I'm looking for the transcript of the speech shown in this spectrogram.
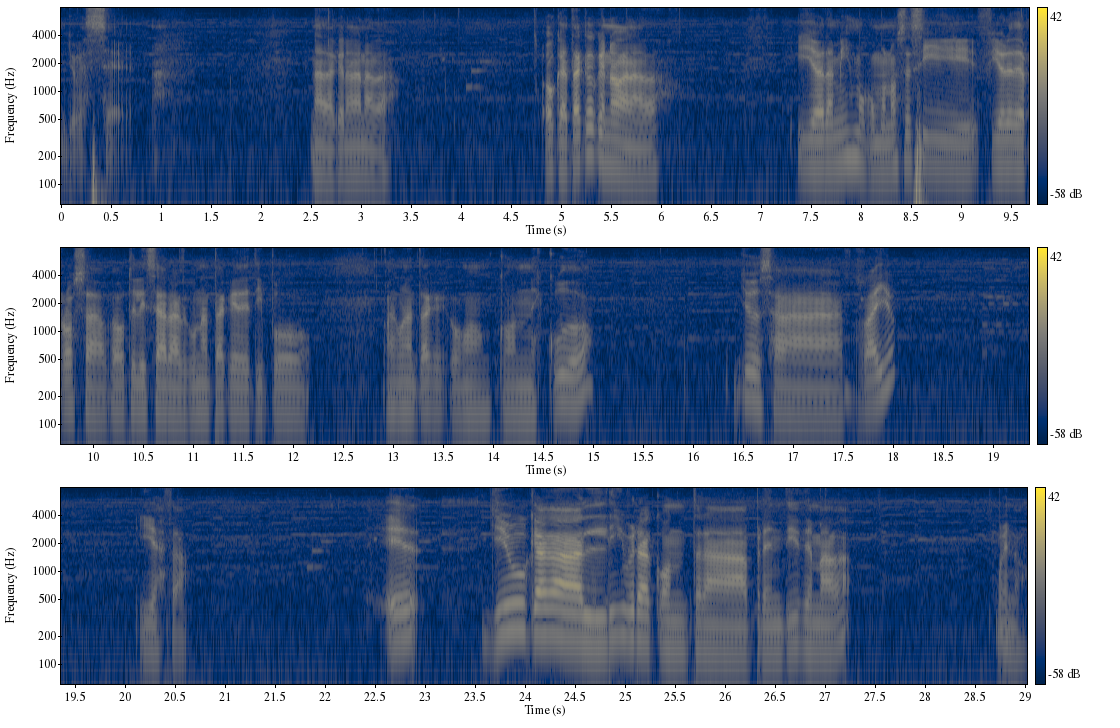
yo qué sé. Nada, que no haga nada. O que ataque o que no haga nada. Y ahora mismo, como no sé si Fiore de Rosa va a utilizar algún ataque de tipo algún ataque con, con escudo. Yo usa rayo. Y ya está. El Yu que haga Libra contra aprendiz de maga. Bueno,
